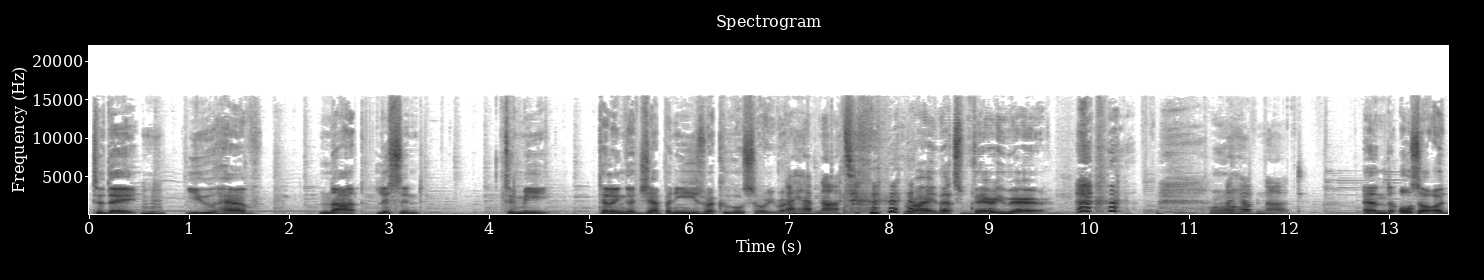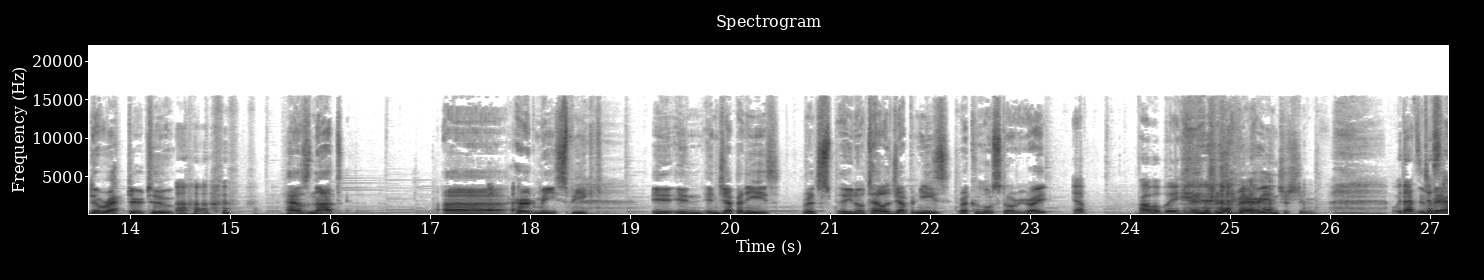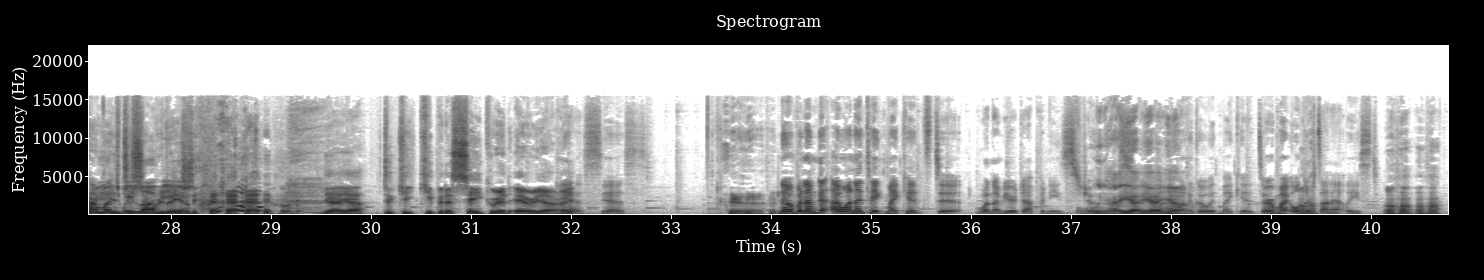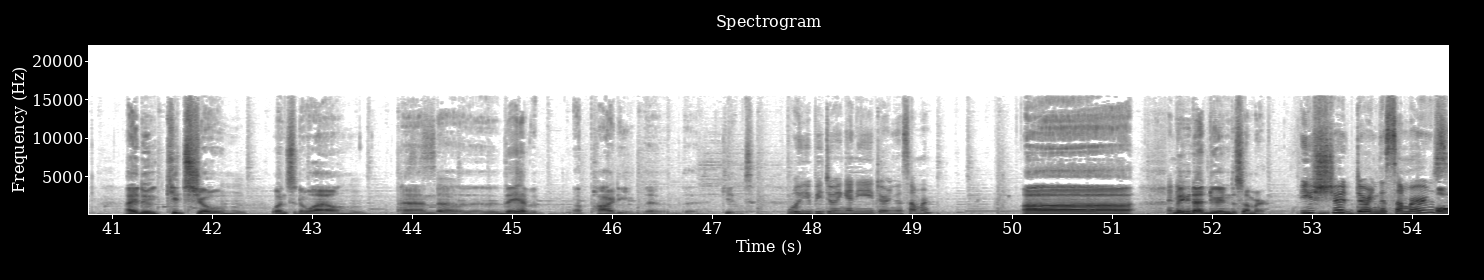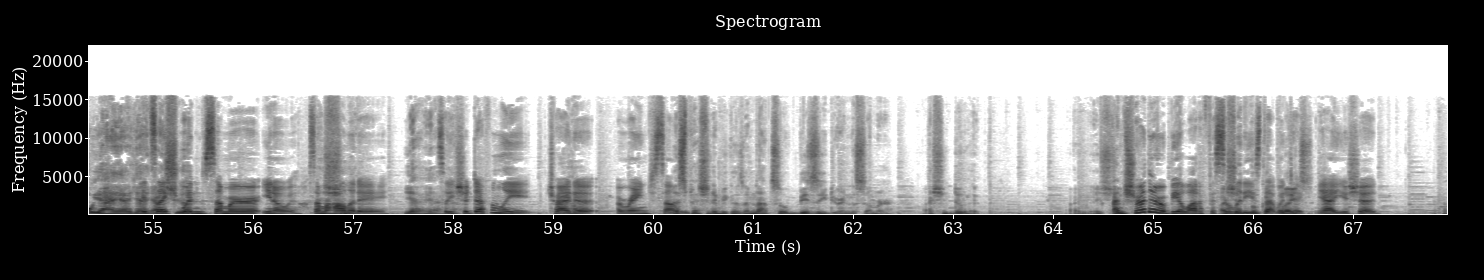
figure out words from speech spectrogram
today, Mm-hmm. you have not listened to me telling a Japanese rakugo story, right? I have not. right. That's very rare. I have not. And also, a director too Uh-huh. has not uh, heard me speak in, in in Japanese. You know tell a Japanese rakugo story, right? Yep. Probably. Interest, very interesting. That's just very how much we interesting love you. yeah, yeah. To keep keep it a sacred area, right? Yes, yes. no, but I'm gonna. I want to take my kids to one of your Japanese shows. Oh, yeah, yeah, yeah, yeah. I want to go with my kids or my older son at least. Uh huh. Uh huh. I do kids show once in a while, and Mm-hmm. So- uh, they have a, a party. The the kids. Will you be doing any during the summer? Uh, Any- maybe not during the summer. You should during the summers. Oh yeah, yeah, yeah. it's yeah, like when summer, you know, summer holiday. Yeah, yeah. So yeah. you should definitely try to arrange some. especially because I'm not so busy during the summer. I should do it. I. I'm sure there would be a lot of facilities that would place. take. Yeah, you should.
